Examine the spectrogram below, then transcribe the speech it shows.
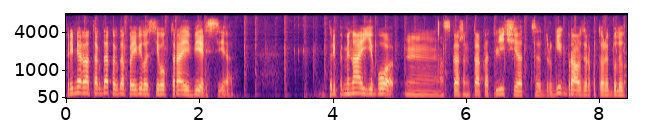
примерно тогда, когда появилась его вторая версия. Припоминаю его, скажем так, отличие от других браузеров, которые были в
